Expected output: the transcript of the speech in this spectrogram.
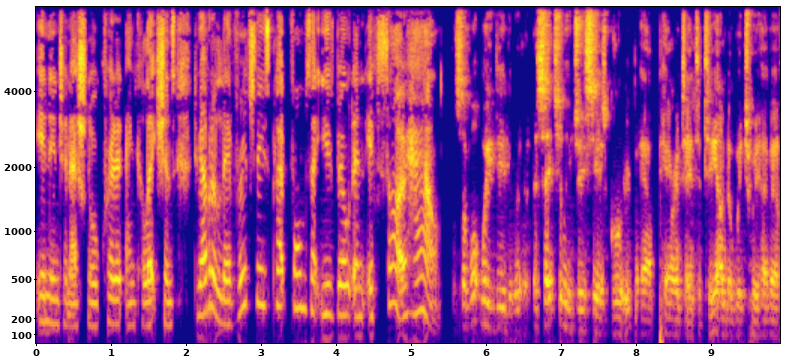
in international credit and collections, to be able to leverage leverage these platforms that you've built? And if so, how? So, what we did, essentially, GCS Group, our parent entity under which we have our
